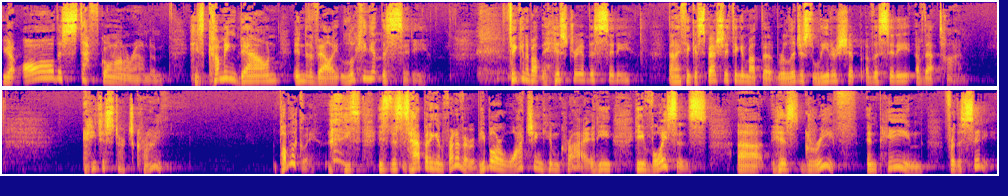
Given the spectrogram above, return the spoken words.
You got all this stuff going on around him. He's coming down into the valley, looking at the city, thinking about the history of this city, and I think especially thinking about the religious leadership of the city of that time. And he just starts crying publicly. he's, he's, this is happening in front of everybody. People are watching him cry, and he, he voices uh, his grief and pain for the city.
